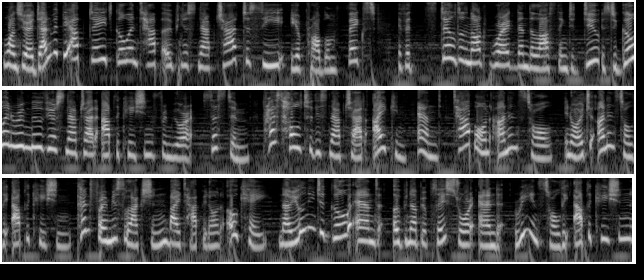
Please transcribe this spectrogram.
once you're done with the update, go and tap open your Snapchat to see your problem fixed if it still does not work, then the last thing to do is to go and remove your Snapchat application from your system. Press hold to the Snapchat icon and tap on uninstall in order to uninstall the application. Confirm your selection by tapping on OK. Now you'll need to go and open up your Play Store and reinstall the application.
